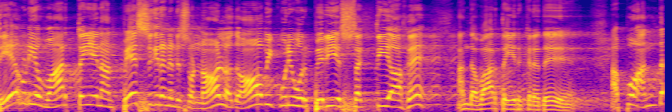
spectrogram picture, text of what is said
தேவனுடைய வார்த்தையை நான் பேசுகிறேன் என்று சொன்னால் அது ஆவிக்குரிய ஒரு பெரிய சக்தியாக அந்த வார்த்தை இருக்கிறது. அப்போ அந்த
